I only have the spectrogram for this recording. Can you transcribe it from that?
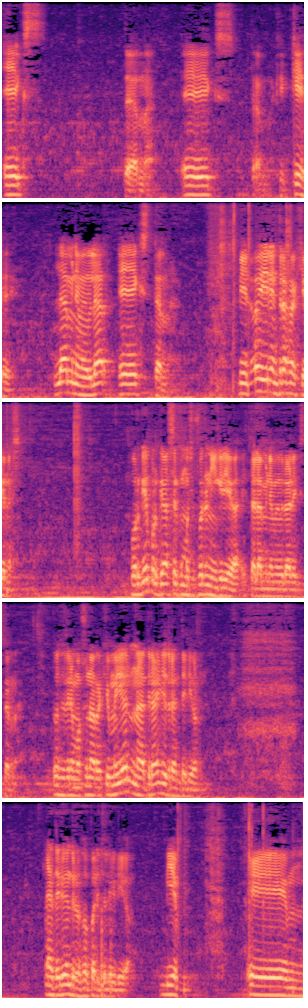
Externa. Externa. Que quede. Lámina medular externa. Bien, lo voy a ir en tres regiones. ¿Por qué? Porque va a ser como si fuera una Y esta lámina medular externa. Entonces tenemos una región medial, una lateral y otra anterior. La anterior entre los dos palitos de Y. Bien. Eh,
